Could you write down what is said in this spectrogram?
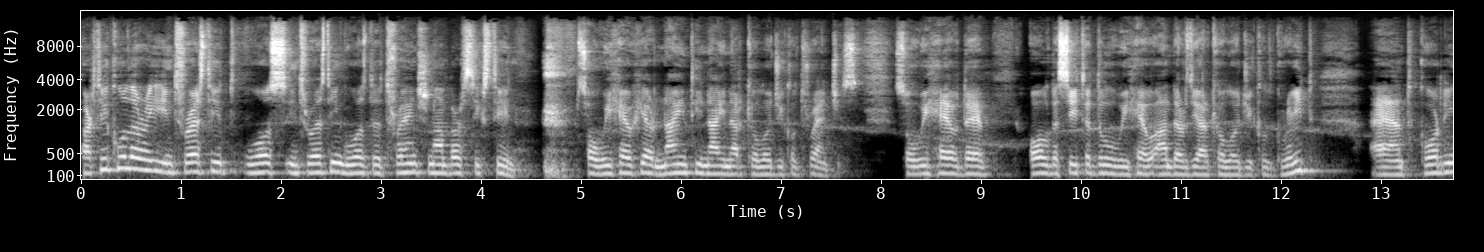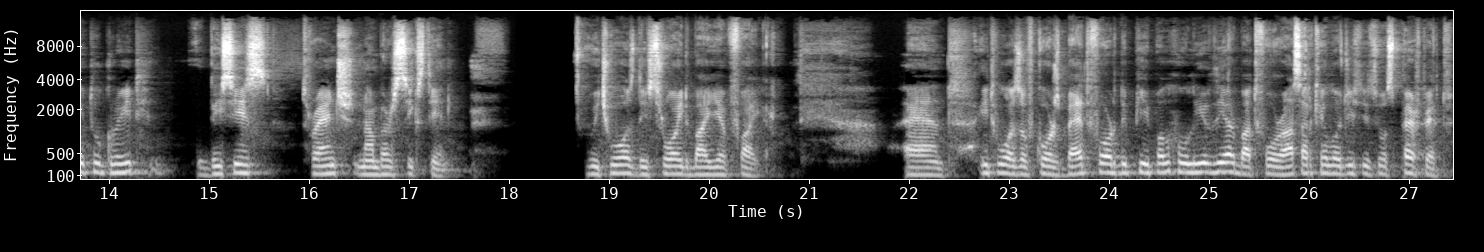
Particularly interested was interesting was the trench number 16. so we have here 99 archaeological trenches. So we have the all the citadel we have under the archaeological grid, and according to grid, this is trench number 16, which was destroyed by a fire. And it was, of course, bad for the people who live there, but for us archaeologists, it was perfect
